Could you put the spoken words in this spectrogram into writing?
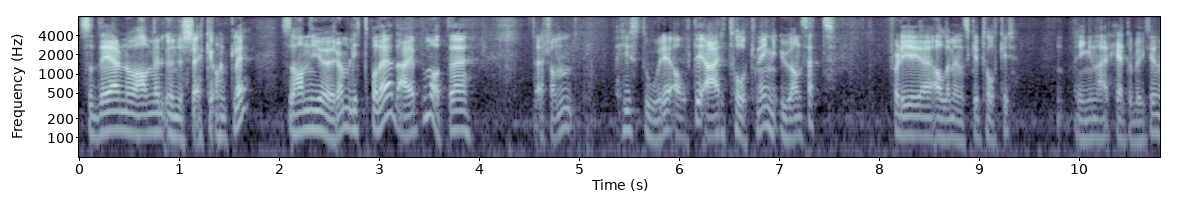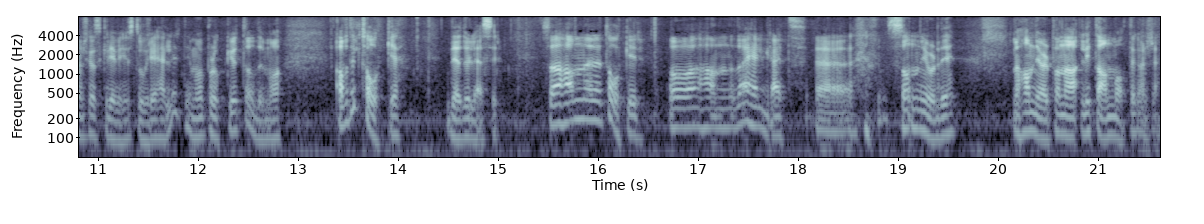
Så det er noe han vil understreke ordentlig. Så han gjør om litt på det. Det er jo på en måte Det er sånn historie alltid er tolkning uansett. Fordi alle mennesker tolker. Ingen er helt objektiv når de skal skrive historie heller. De må plukke ut, og du må av og til tolke det du leser. Så han eh, tolker, og han, det er helt greit. Eh, sånn gjorde de. Men han gjør det på en litt annen måte, kanskje.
